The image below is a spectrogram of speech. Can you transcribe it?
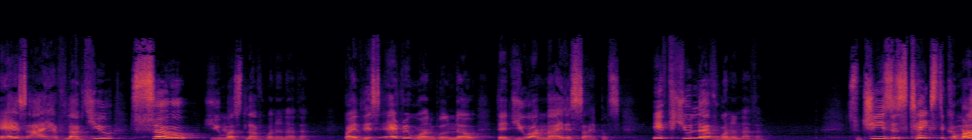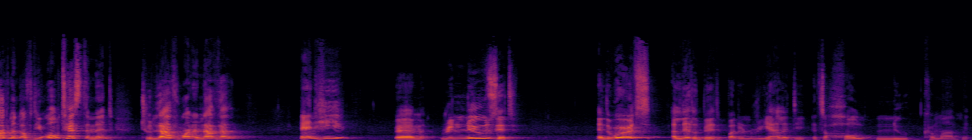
As I have loved you, so you must love one another. By this, everyone will know that you are my disciples, if you love one another. So, Jesus takes the commandment of the Old Testament to love one another and he um, renews it. In the words, a little bit, but in reality, it's a whole new commandment.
